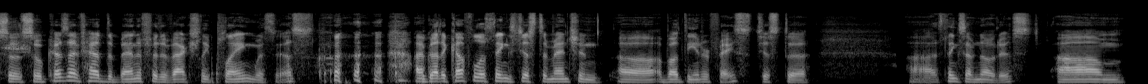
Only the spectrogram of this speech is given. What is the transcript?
So, so because I've had the benefit of actually playing with this, I've got a couple of things just to mention uh, about the interface, just uh, uh, things I've noticed. Um,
